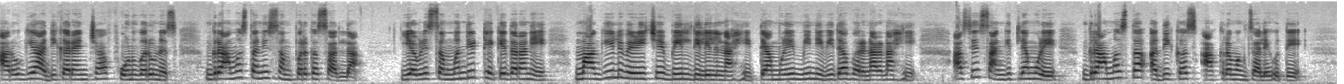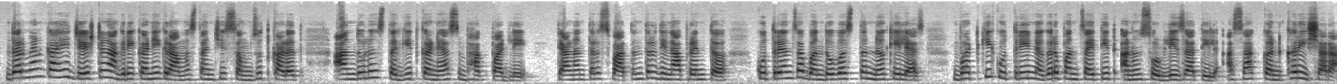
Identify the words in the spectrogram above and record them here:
आरोग्य अधिकाऱ्यांच्या फोनवरूनच ग्रामस्थांनी संपर्क साधला. यावेळी संबंधित ठेकेदाराने मागील वेळीचे बिल दिलेले नाही त्यामुळे मी निविदा भरणार नाही असे सांगितल्यामुळे ग्रामस्थ अधिकच आक्रमक झाले होते. दरम्यान काही ज्येष्ठ नागरिकांनी ग्रामस्थांची समजूत काढत आंदोलन स्थगित करण्यास भाग पाडले. त्यानंतर स्वातंत्र्य दिनापर्यंत कुत्र्यांचा बंदोबस्त न केल्यास भटकी कुत्री नगरपंचायतीत आणून सोडली जातील असा कणखर इशारा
